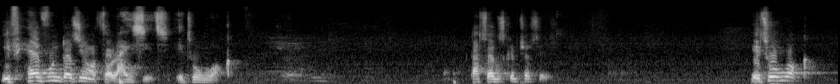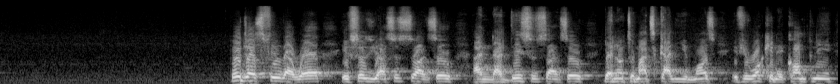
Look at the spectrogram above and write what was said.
if heaven doesn't authorize it, it won't work. That's what the scripture says. It won't work. Don't just feel that, well, if so you are so, and so, and that this so and so, then automatically you must. If you work in a company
